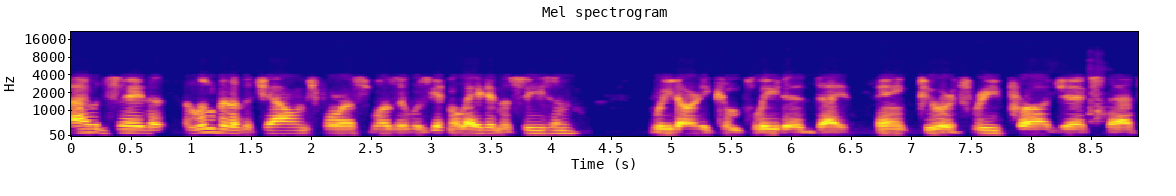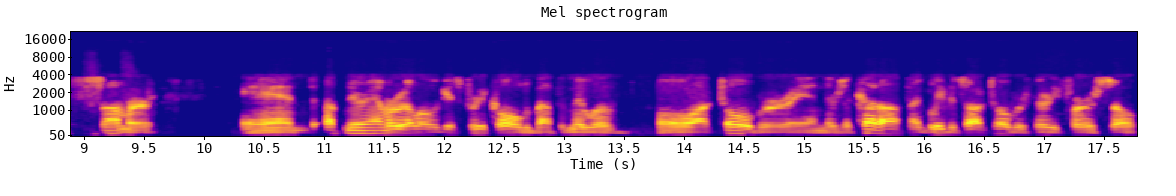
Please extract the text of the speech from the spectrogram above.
I would say that a little bit of the challenge for us was it was getting late in the season. We'd already completed, I think, two or three projects that summer. And up near Amarillo, it gets pretty cold about the middle of oh, October, and there's a cutoff. I believe it's October 31st. So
